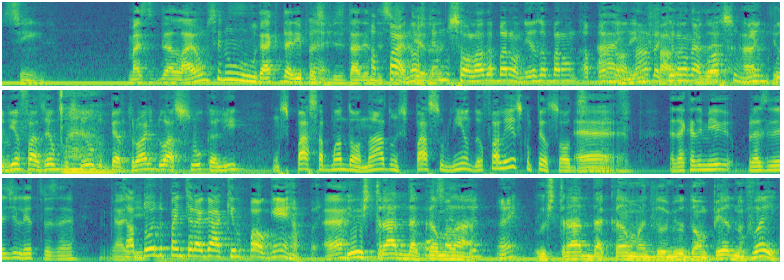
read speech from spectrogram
Sim. Mas lá é um, seria um lugar que daria para é. se visitar dentro Rapaz, desse Rapaz, nós temos né? o Solar da Baronesa abandonado. Aquilo é um negócio lindo. Aquilo... Podia fazer o Museu ah. do Petróleo do Açúcar ali. Um espaço abandonado, um espaço lindo. Eu falei isso com o pessoal do é, É da Academia Brasileira de Letras, né? Ali. Tá doido para entregar aquilo para alguém, rapaz. É? E o estrado da cama lá? Hein? O estrado da cama dormiu Dom Pedro, não foi?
